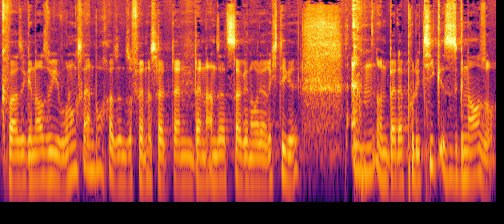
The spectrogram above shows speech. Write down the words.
quasi genauso wie Wohnungseinbruch. Also insofern ist halt dein, dein Ansatz da genau der richtige. Und bei der Politik ist es genauso.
